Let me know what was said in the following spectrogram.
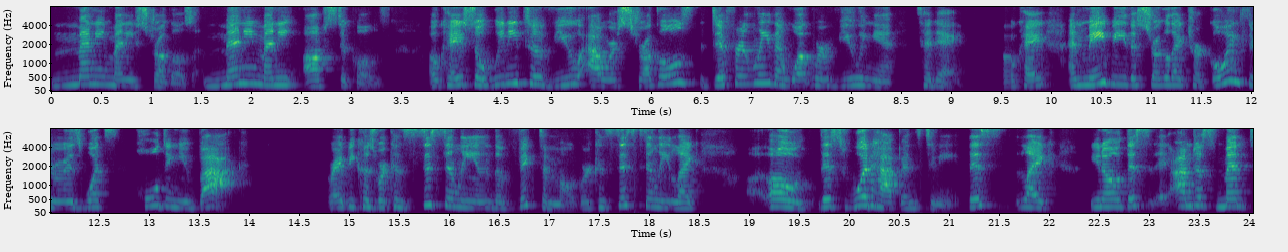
many, many struggles, many, many obstacles. Okay, so we need to view our struggles differently than what we're viewing it today okay? And maybe the struggle that you're going through is what's holding you back right? Because we're consistently in the victim mode. We're consistently like oh this would happen to me. This like you know this i'm just meant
